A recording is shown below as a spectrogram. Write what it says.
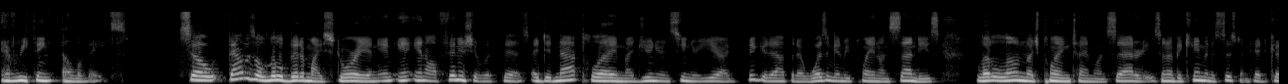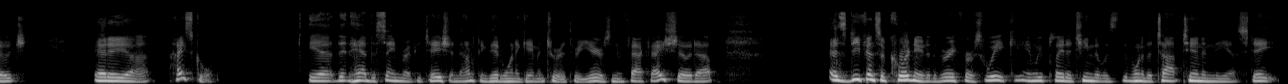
everything elevates. So that was a little bit of my story, and, and and I'll finish it with this. I did not play my junior and senior year. I figured out that I wasn't going to be playing on Sundays, let alone much playing time on Saturdays, and I became an assistant head coach at a uh, high school that had the same reputation. I don't think they'd won a game in two or three years, and in fact, I showed up as defensive coordinator the very first week, and we played a team that was one of the top 10 in the uh, state,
